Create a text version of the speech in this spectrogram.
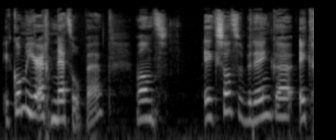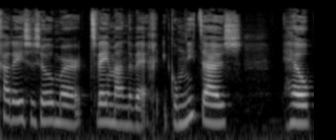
Ik kom hier echt net op, hè. Want ik zat te bedenken... Ik ga deze zomer twee maanden weg. Ik kom niet thuis. Help,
